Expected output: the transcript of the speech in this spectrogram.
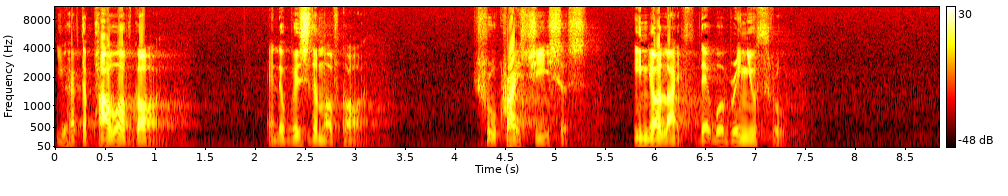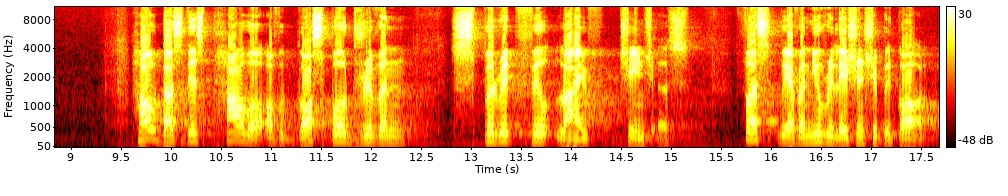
you have the power of God and the wisdom of God through Christ Jesus in your life that will bring you through. How does this power of a gospel driven spirit filled life change us. First, we have a new relationship with God.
